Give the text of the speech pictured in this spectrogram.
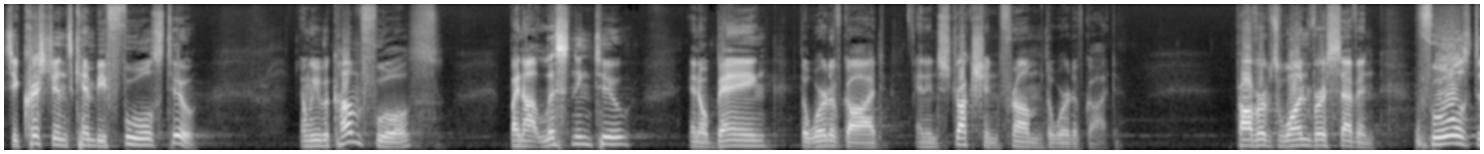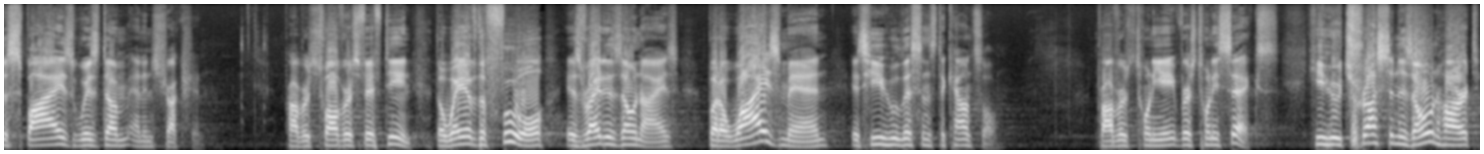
See, Christians can be fools too. And we become fools by not listening to and obeying the Word of God and instruction from the Word of God. Proverbs 1, verse 7 Fools despise wisdom and instruction. Proverbs 12, verse 15 The way of the fool is right in his own eyes, but a wise man is he who listens to counsel. Proverbs 28, verse 26 He who trusts in his own heart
